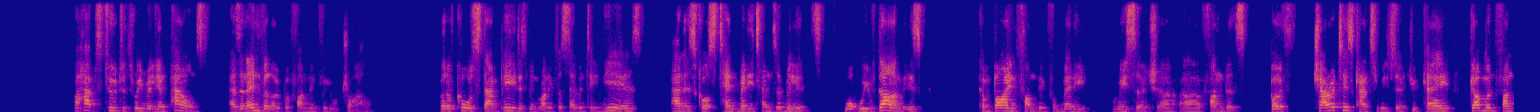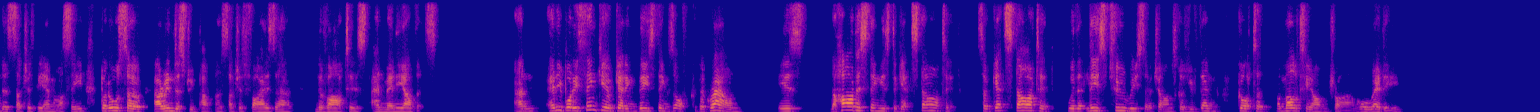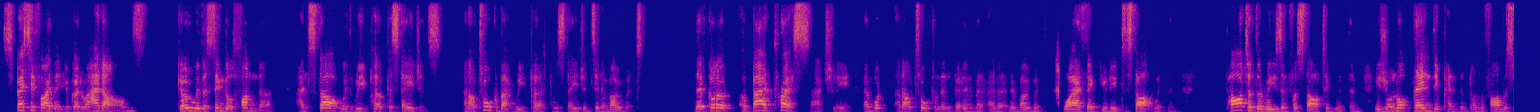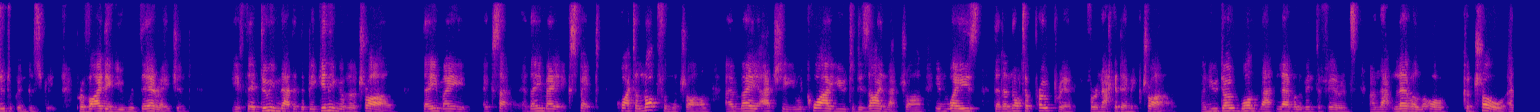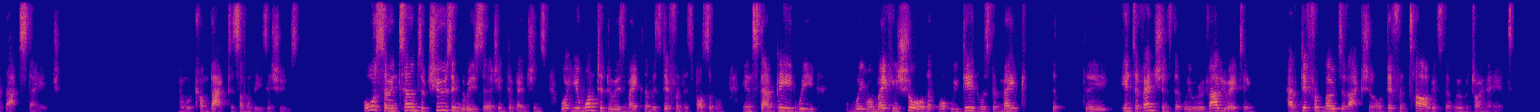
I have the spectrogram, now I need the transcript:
perhaps two to three million pounds as an envelope of funding for your trial. But of course, Stampede has been running for 17 years and has cost 10, many tens of millions. What we've done is combine funding from many research uh, uh, funders, both charities, Cancer Research UK, government funders such as the MRC, but also our industry partners such as Pfizer, Novartis, and many others. And anybody thinking of getting these things off the ground is the hardest thing is to get started. So get started with at least two research arms because you've then got a, a multi-arm trial already. Specify that you're going to add arms, go with a single funder, and start with repurposed agents. And I'll talk about repurposed agents in a moment. They've got a, a bad press, actually, and what and I'll talk a little bit in a, in a, in a moment why I think you need to start with them. Part of the reason for starting with them is you're not then dependent on the pharmaceutical industry providing you with their agent. If they're doing that at the beginning of a trial, they may accept, they may expect quite a lot from the trial and may actually require you to design that trial in ways that are not appropriate for an academic trial. And you don't want that level of interference and that level of control at that stage. And we'll come back to some of these issues. Also, in terms of choosing the research interventions, what you want to do is make them as different as possible. In Stampede, we we were making sure that what we did was to make the, interventions that we were evaluating have different modes of action or different targets that we were trying to hit.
